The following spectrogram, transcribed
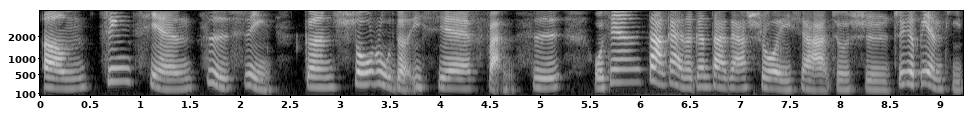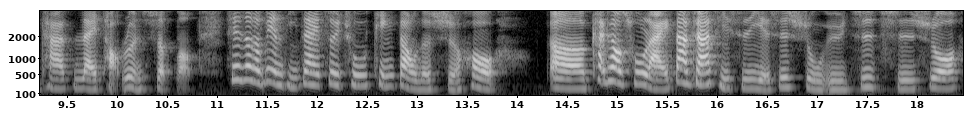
嗯金钱自信。跟收入的一些反思，我先大概的跟大家说一下，就是这个辩题它是在讨论什么。其实这个辩题在最初听到的时候，呃，开票出来，大家其实也是属于支持说，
